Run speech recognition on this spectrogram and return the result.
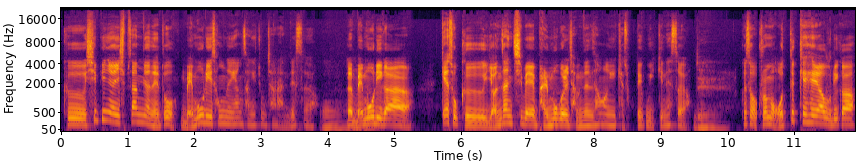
그 12년, 13년에도 메모리 성능 향상이 좀 잘 안 됐어요. 어. 그러니까 메모리가 계속 그 연산 칩의 발목을 잡는 상황이 계속되고 있긴 했어요. 네. 그래서 그러면 어떻게 해야 우리가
